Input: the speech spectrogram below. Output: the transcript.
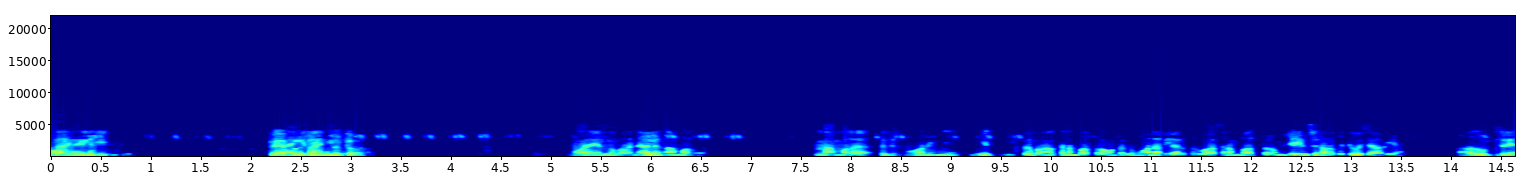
ടാങ്കിൽ? പേപ്പർ ടാങ്കിൽ ടാങ്കിലിട്ടോ മോനെ എന്ന് പറഞ്ഞാൽ നമ്മൾ നമ്മൾ മോനെ ഈ- കൃപാസനം പത്രം ഉണ്ടല്ലോ. മോൻ അറിയാലോ കൃപാസനം പത്രം ജെയിംസിനോടൊക്കെ ചോദിച്ചാൽ അറിയാം. അത് ഒത്തിരി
